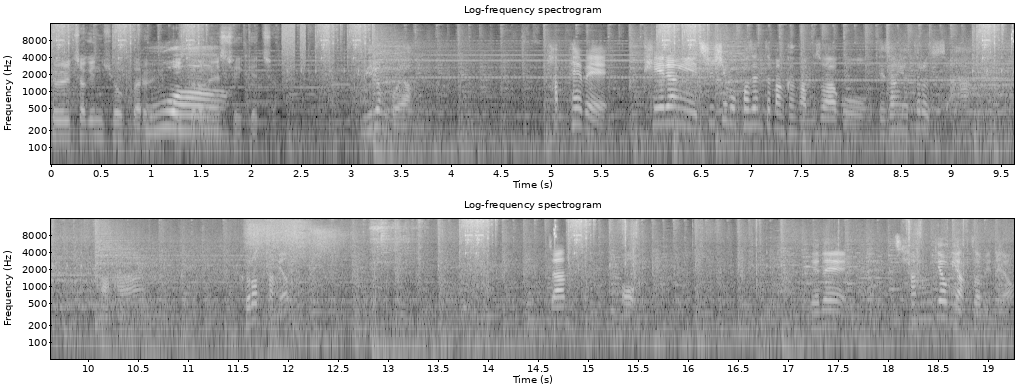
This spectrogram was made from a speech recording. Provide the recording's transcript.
효율적인 효과를 우와. 이끌어낼 수 있겠죠. 위력 뭐야? 탑탭에 피해량이 75%만큼 감소하고 대상이 흐트러지지. 아. 아하. 그렇다면? 짠. 어. 얘네 참경 약점이네요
